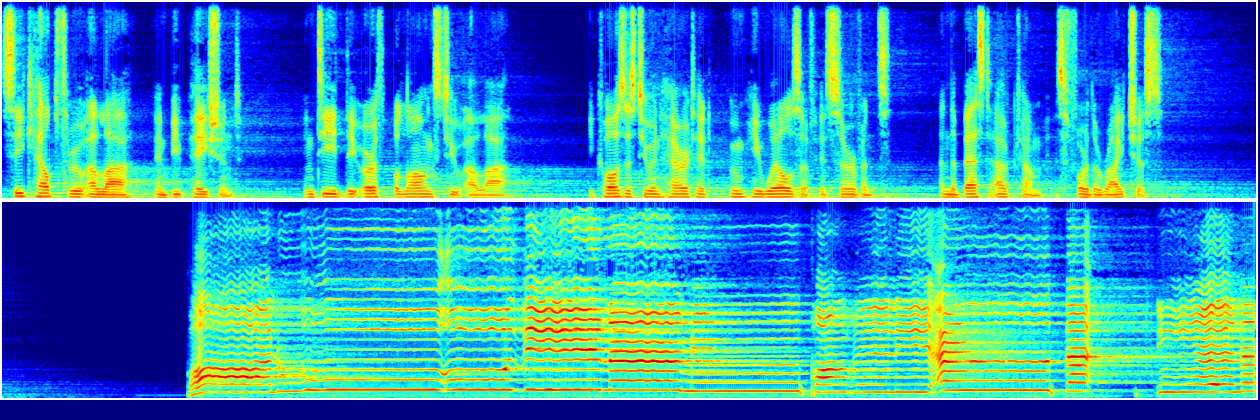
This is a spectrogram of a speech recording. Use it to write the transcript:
Seek help through Allah and be patient. Indeed, the earth belongs to Allah. He causes to inherit it whom He wills of His servants, and the best outcome is for the righteous. قالوا أوذينا من قبل أن تأتينا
